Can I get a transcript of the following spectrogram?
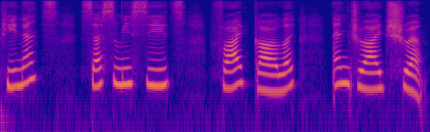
peanuts, sesame seeds, fried garlic, and dried shrimp.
